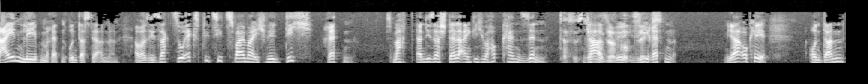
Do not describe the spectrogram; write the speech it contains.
dein Leben retten und das der anderen. Aber sie sagt so explizit zweimal, ich will dich retten. Es macht an dieser Stelle eigentlich überhaupt keinen Sinn. Das ist Klar, sie will sie retten. Ja, okay. Und dann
